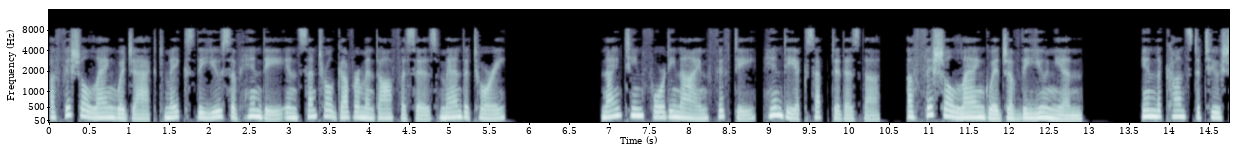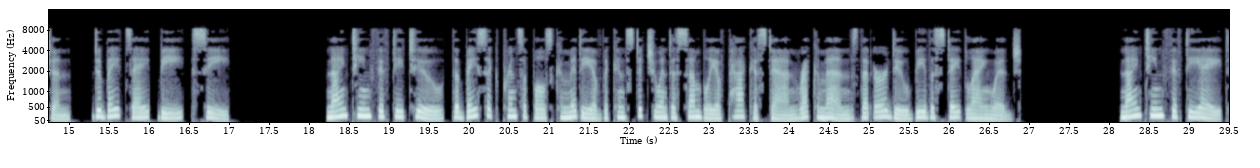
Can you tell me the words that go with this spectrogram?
Official Language Act makes the use of Hindi in central government offices mandatory 1949–50, Hindi accepted as the official language of the Union in the Constitution. Debates A, B, C. 1952, the Basic Principles Committee of the Constituent Assembly of Pakistan recommends that Urdu be the state language. 1958,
